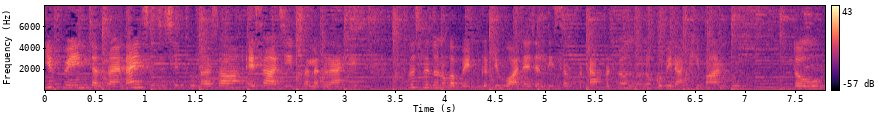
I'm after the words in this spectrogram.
ये फ़ैन चल रहा है ना, इस वजह से थोड़ा सा ऐसा अजीब सा लग रहा है। बस मैं दोनों का वेट करती हूँ, वो आ जाए जल्दी से फटाफट मैं उन दोनों को भी राखी बाँध दूँ। तो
